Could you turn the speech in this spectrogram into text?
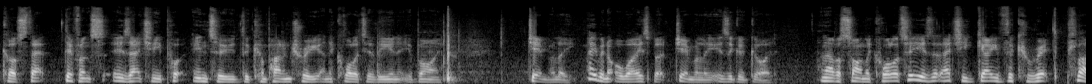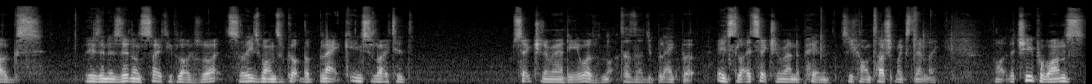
because that difference is actually put into the componentry and the quality of the unit you're buying. Generally. Maybe not always, but generally is a good guide. Another sign of quality is that it actually gave the correct plugs. These are New Zealand safety plugs, right? So these ones have got the black insulated section around here. Well, it doesn't have to be black, but insulated section around the pin, so you can't touch them accidentally. Like the cheaper ones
